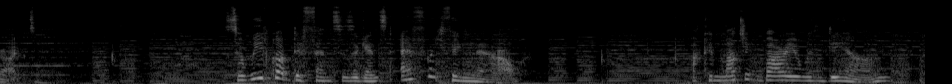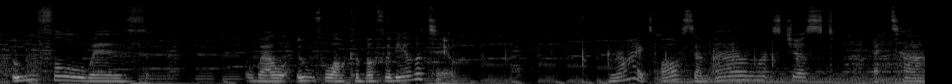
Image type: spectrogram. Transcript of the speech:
Right. So we've got defences against everything now. I can magic barrier with Dian, Oomphle with... Well, Oomphle or Kabuff with the other two. Right, awesome. Um, let's just attack,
